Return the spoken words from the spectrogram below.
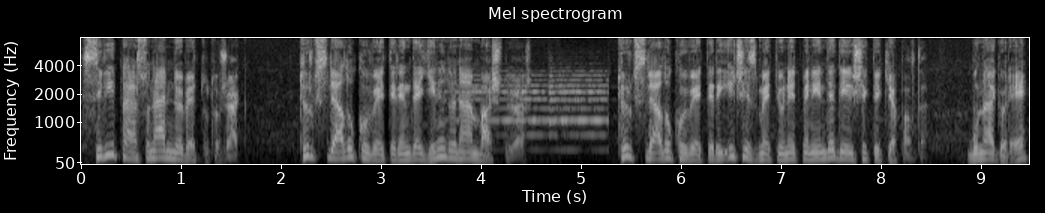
Sivil personel nöbet tutacak. Türk Silahlı Kuvvetleri'nde yeni dönem başlıyor. Türk Silahlı Kuvvetleri İç Hizmet Yönetmeliğinde değişiklik yapıldı. Buna göre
